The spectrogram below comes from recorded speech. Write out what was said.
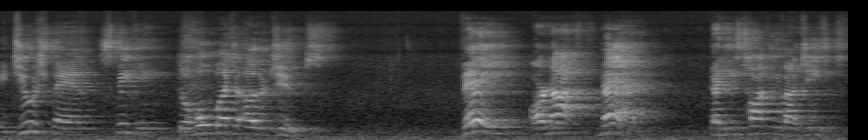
a Jewish man, speaking to a whole bunch of other Jews. They are not mad that he's talking about Jesus.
